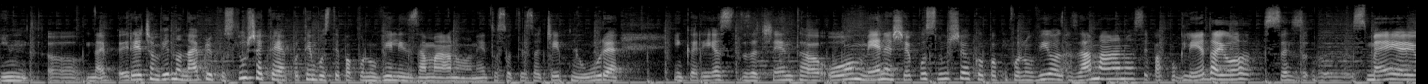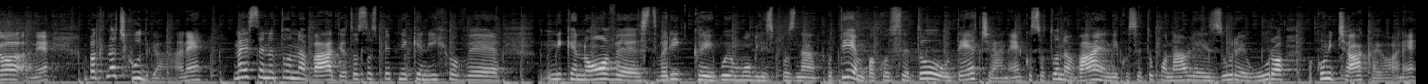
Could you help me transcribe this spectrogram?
In uh, naj, rečem vedno najprej poslušajte, potem boste pa ponovili za mano. Ne? To so te začetne ure. In ker jaz začnem ta o, mene še poslušajo, ko pa ponovijo za mano, se pa pogledajo, se smejejo, ampak nič hudega, naj se na to navadijo, to so spet neke njihove. Neke nove stvari, ki jih bodo mogli spoznati. Potem, pa, ko se to uteče, ne, ko so to navajeni, ko se to ponavlja iz ure v uro, pa ko mi čakajo, ne,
